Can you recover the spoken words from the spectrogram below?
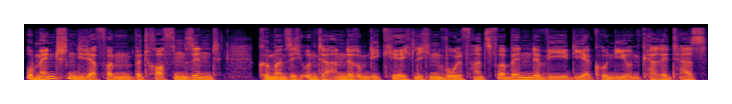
Um Menschen, die davon betroffen sind, kümmern sich unter anderem die kirchlichen Wohlfahrtsverbände wie Diakonie und Caritas.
